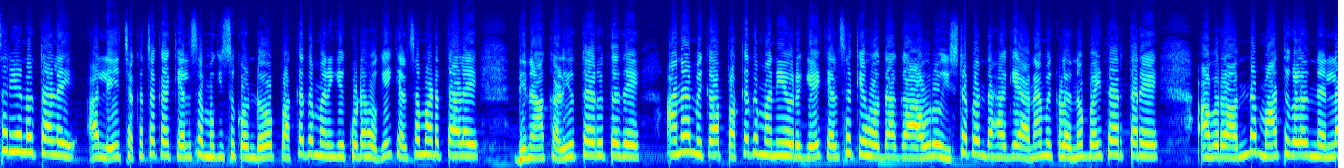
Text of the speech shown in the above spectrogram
ಸರಿ ಅನ್ನುತ್ತಾಳೆ. ಅಲ್ಲಿ ಚಕಚಕ ಕೆಲಸ ಮುಗಿಸಿಕೊಂಡು ಪಕ್ಕದ ಮನೆಗೆ ಕೂಡ ಹೋಗಿ ಕೆಲಸ ಮಾಡುತ್ತಾಳೆ. ದಿನ ಕಳೆಯುತ್ತಾ ಇರುತ್ತದೆ. ಅನಾಮಿಕ ಪಕ್ಕದ ಮನೆಯವರಿಗೆ ಕೆಲಸಕ್ಕೆ ಹೋದಾಗ ಅವರು ಇಷ್ಟ ಬಂದ ಹಾಗೆ ಅನಾಮಿಕಳನ್ನು ಬೈತಾ ಇರ್ತಾರೆ. ಅವರ ಅಂದ ಮಾತುಗಳನ್ನೆಲ್ಲ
